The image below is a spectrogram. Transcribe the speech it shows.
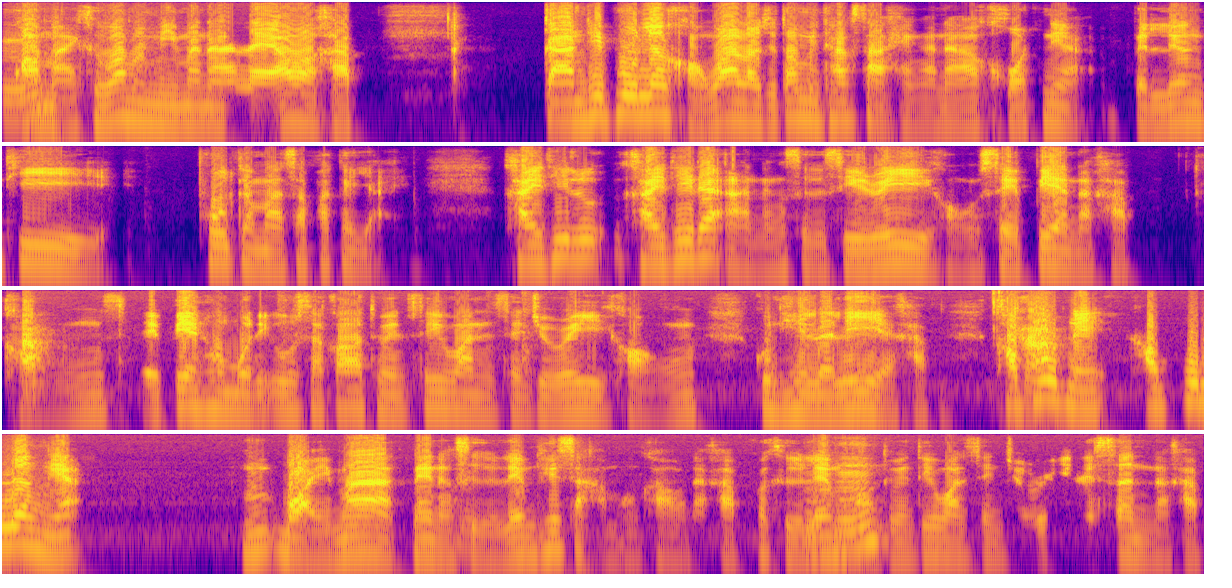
อืมความหมายคือว่ามันมีมานานแล้วอะครับ การที่พูดเรื่องของว่าเราจะต้องมีทักษะแห่งอนาคตเนี่ยเป็นเรื่องที่พูดกันมาสักพักใหญ่ ใครที่รู้ใครที่ได้อ่านหนังสือซีรีส์ของ Sapiens นะครับ ของเซเปียนโฮโมดิอุสแล้วก็21 century ของคุณฮิลลารีอะครับเขาพูดในเขาพูดเรื่องเนี้ยบ่อยมากในหนังสือเล่มที่สามของเขานะครับ ก็คือเล่มของ 21 century lesson นะครับ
